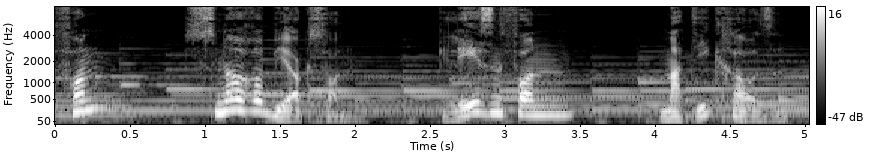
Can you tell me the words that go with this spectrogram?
von Snorre Björksson, gelesen von Matti Krause.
